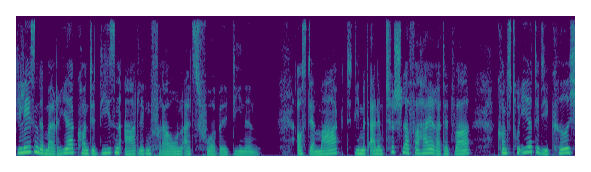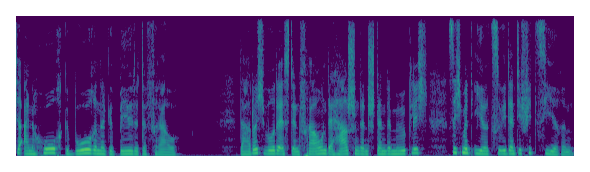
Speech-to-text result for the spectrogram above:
Die lesende Maria konnte diesen adligen Frauen als Vorbild dienen. Aus der Magd, die mit einem Tischler verheiratet war, konstruierte die Kirche eine hochgeborene, gebildete Frau. Dadurch wurde es den Frauen der herrschenden Stände möglich, sich mit ihr zu identifizieren.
